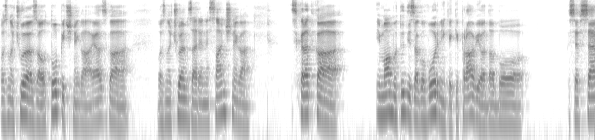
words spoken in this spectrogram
označujejo za utopičnega, jaz ga označujem za renesančnega. Skratka, imamo tudi zagovornike, ki pravijo, da bo se vse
